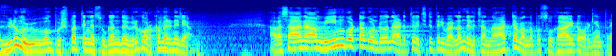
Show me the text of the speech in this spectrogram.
വീട് മുഴുവൻ പുഷ്പത്തിന്റെ സുഗന്ധം. ഇവർക്ക് ഉറക്കം വരണില്ല അവസാനം ആ മീൻ കൊട്ട കൊണ്ടുവന്ന് അടുത്ത് വെച്ചിട്ട് ഇത്തിരി വെള്ളം തെളിച്ച നാറ്റം വന്നപ്പോ സുഖമായിട്ട് ഉറങ്ങിയത്രേ.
